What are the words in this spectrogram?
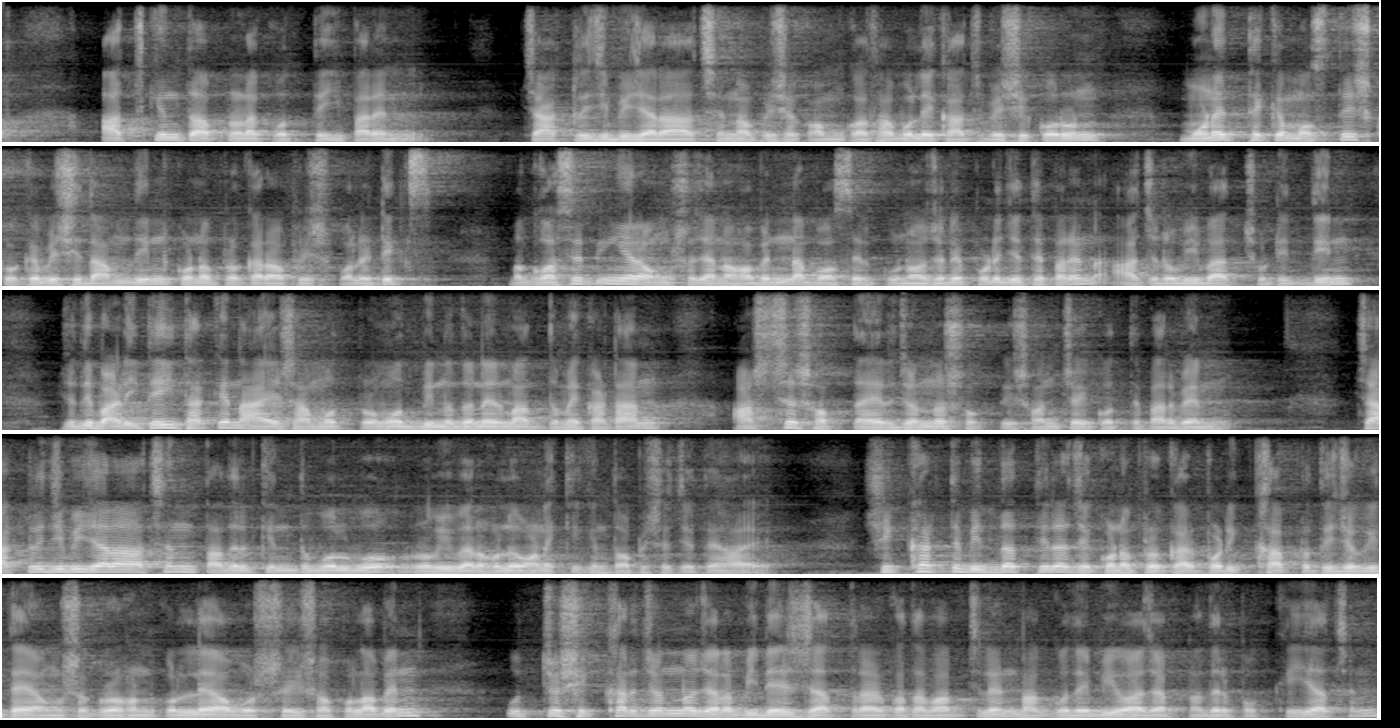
আজ কিন্তু আপনারা করতেই পারেন। চাকরিজীবী যারা আছেন, অফিসে কম কথা বলে কাজ বেশি করুন। মনের থেকে মস্তিষ্ককে বেশি দাম দিন, কোনো প্রকার অফিস পলিটিক্স বা গসিপিংয়ের অংশ যেন হবেন না বসের কুনজরে পড়ে যেতে পারেন। আজ রবিবার ছুটির দিন। যদি বাড়িতেই থাকেন আয়েস আমোদ, প্রমোদ বিনোদনের মাধ্যমে কাটান, আসছে সপ্তাহের জন্য শক্তি সঞ্চয় করতে পারবেন। চাকরিজীবী যারা আছেন, তাদের কিন্তু বলব, রবিবার হলেও অনেককে কিন্তু অফিসে যেতে হয়। শিক্ষার্থী, বিদ্যার্থীরা যে কোনো প্রকার পরীক্ষা, প্রতিযোগিতায় অংশগ্রহণ করলে অবশ্যই সফল হবেন। উচ্চশিক্ষার জন্য যারা বিদেশ যাত্রার কথা ভাবছিলেন, ভাগ্যদেবীও আজ আপনাদের পক্ষেই আছেন।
